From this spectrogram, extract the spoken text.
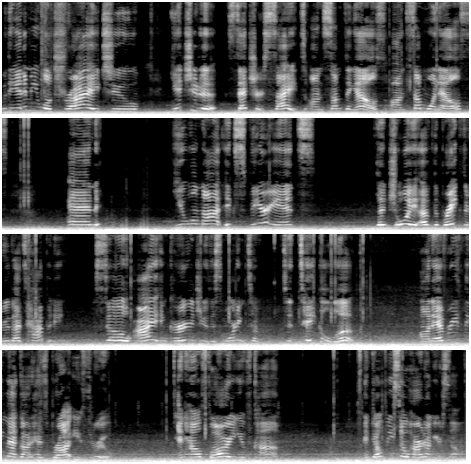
But the enemy will try to get you to set your sights on something else, on someone else, and you will not experience the joy of the breakthrough that's happening. So I encourage you this morning to to take a look on everything that God has brought you through and how far you've come. And don't be so hard on yourself.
